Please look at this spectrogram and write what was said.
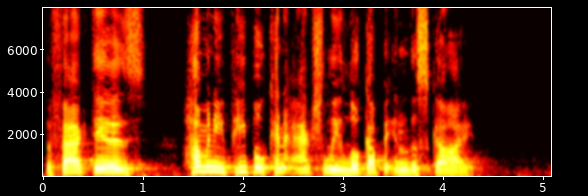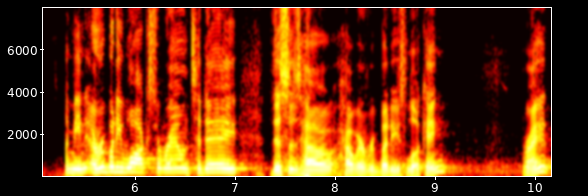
the fact is, how many people can actually look up in the sky? I mean, everybody walks around today, this is how, how everybody's looking, right?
